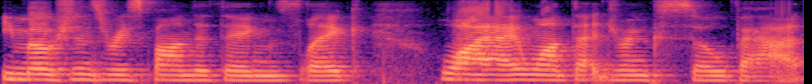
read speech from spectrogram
emotions respond to things like why I want that drink so bad.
